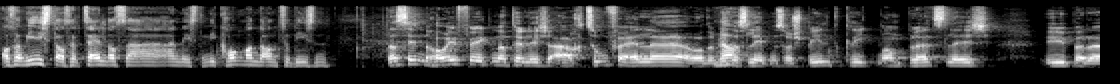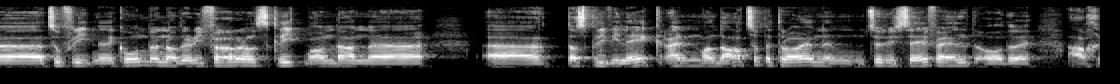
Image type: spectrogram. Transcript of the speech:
Also wie ist das? Erzähl das äh, ein bisschen. Wie kommt man dann zu diesen Das sind häufig natürlich auch Zufälle oder wie Ja. das Leben so spielt, kriegt man plötzlich über äh, zufriedene Kunden oder Referrals kriegt man dann äh, äh, das Privileg, ein Mandat zu betreuen in Zürich-Seefeld oder auch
